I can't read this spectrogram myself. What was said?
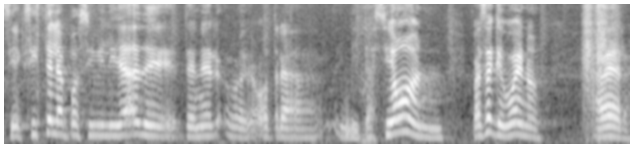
si existe la posibilidad de tener eh, otra invitación. Pasa que, bueno, a ver,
